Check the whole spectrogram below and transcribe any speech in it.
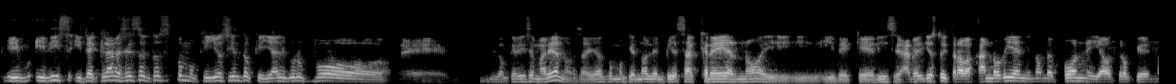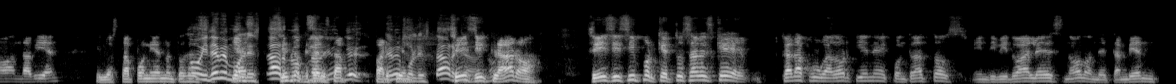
y, y, dice, y declaras eso, entonces como que yo siento que ya el grupo. Eh, lo que dice Mariano, o sea, ya como que no le empieza a creer, ¿no? Y, y, de que dice, a ver, yo estoy trabajando bien y no me pone, y a otro que no anda bien, y lo está poniendo. Entonces, no, y debe molestar, ¿no? debe, molestar. Sí, sí, claro. Sí, sí, sí, porque tú sabes que cada jugador tiene contratos individuales, ¿no? Donde también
